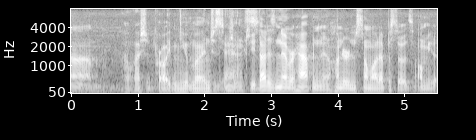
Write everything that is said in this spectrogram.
Um, Oh, I should probably mute mine just yeah, in case. gee, that has never happened in a hundred and some odd episodes. I'll mute it.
